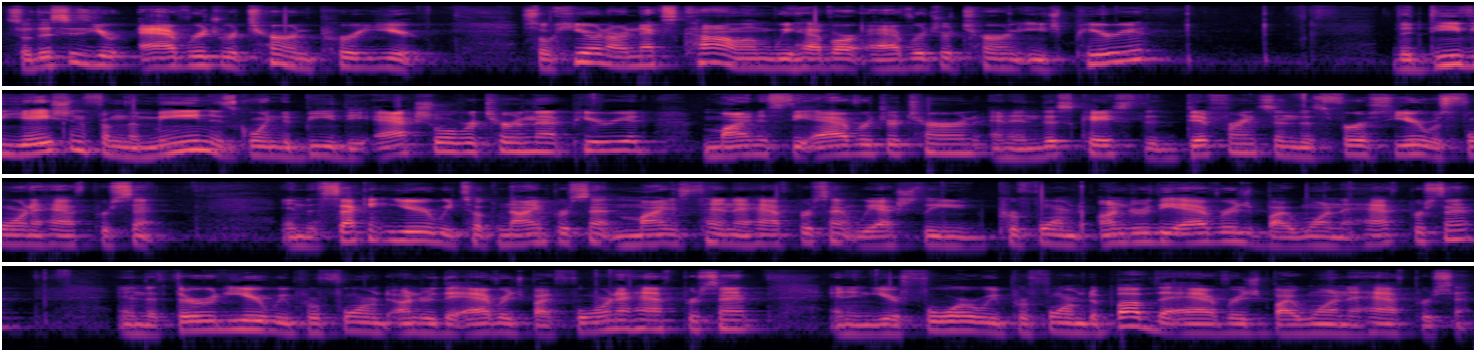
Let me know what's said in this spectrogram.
So this is your average return per year. So here in our next column, we have our average return each period. The deviation from the mean is going to be the actual return that period minus the average return, and in this case, the difference in this first year was 4.5%. In the second year, we took 9% minus 10.5%. We actually performed under the average by 1.5%. In the third year, we performed under the average by 4.5%. And in year four, we performed above the average by 1.5%.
